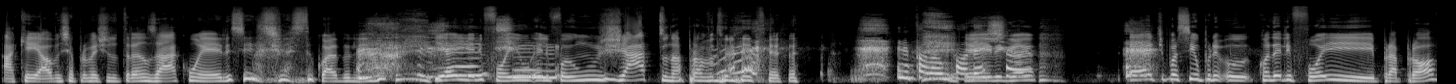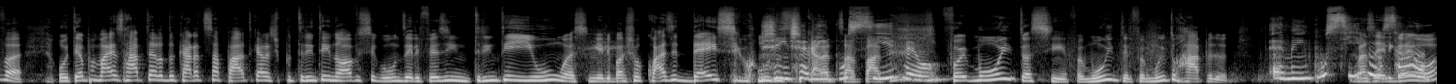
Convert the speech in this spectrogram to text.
a Kay Alves tinha prometido transar com ele se ele estivesse no quarto do líder. e aí ele foi, um- ele foi um jato na prova do líder. Ele falou, pode e aí ele deixar. É, tipo assim, o o- quando ele foi pra prova, o tempo mais rápido era do cara de sapato, que era tipo 39 segundos. Ele fez em 31, assim, ele baixou quase 10 segundos Gente, do é cara sapato. impossível. Foi muito assim, foi muito, ele foi muito rápido. É meio impossível, Mas ele sabe? ganhou.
